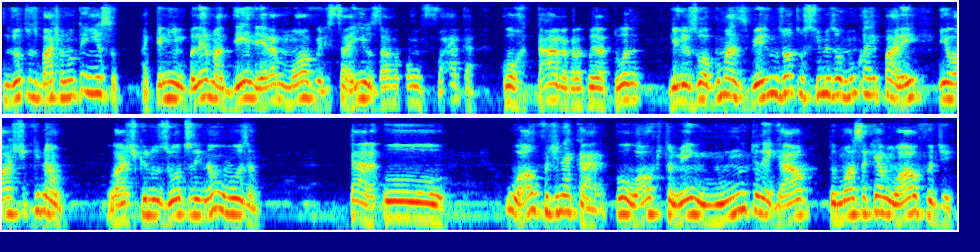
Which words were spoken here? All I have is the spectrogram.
Nos outros Batman não tem isso. Aquele emblema dele era móvel, ele saía, usava como faca, cortava aquela coisa toda. Ele usou algumas vezes, nos outros filmes eu nunca reparei, e eu acho que não. Eu acho que nos outros ele não usa. Cara, o, o Alfred, né, cara? Pô, o Alfred também, muito legal. Tu mostra que é um Alfred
